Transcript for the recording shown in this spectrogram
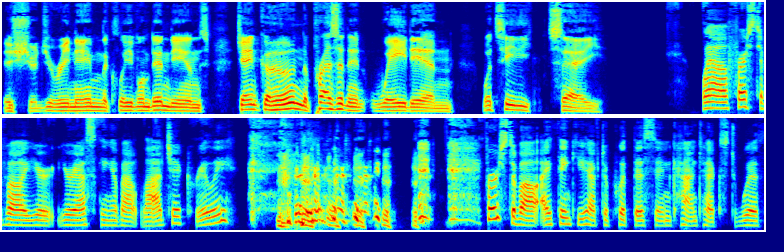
is should you rename the Cleveland Indians? Jane Cahoon, the president weighed in. What's he say? Well, first of all, you're you're asking about logic, really? first of all, I think you have to put this in context with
